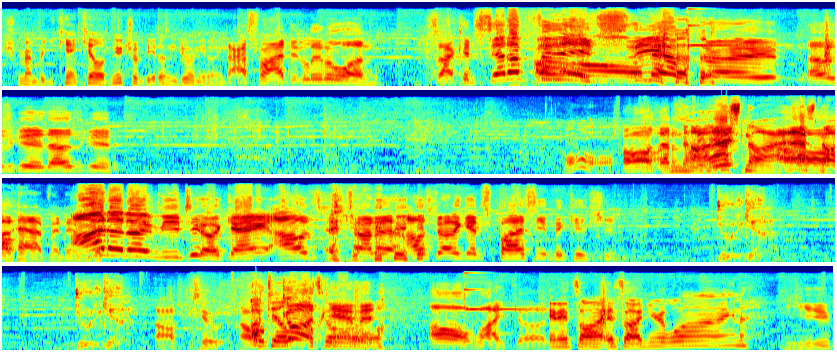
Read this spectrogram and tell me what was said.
Just remember, you can't kill with neutral B. It doesn't do anything. That's why I did a little one. So I can set up for Oh, this. The no. up throw. That was good. That was good. Oh, Oh, that no, that's not. That's Oh. not happening. I don't know Mewtwo, okay? I was just trying to. I was trying to get spicy in the kitchen. Do it again. Do it again. Up tilt. Oh Up tilt, god let's go. damn it. Oh my god. And it's on. It's on your line. Yep.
